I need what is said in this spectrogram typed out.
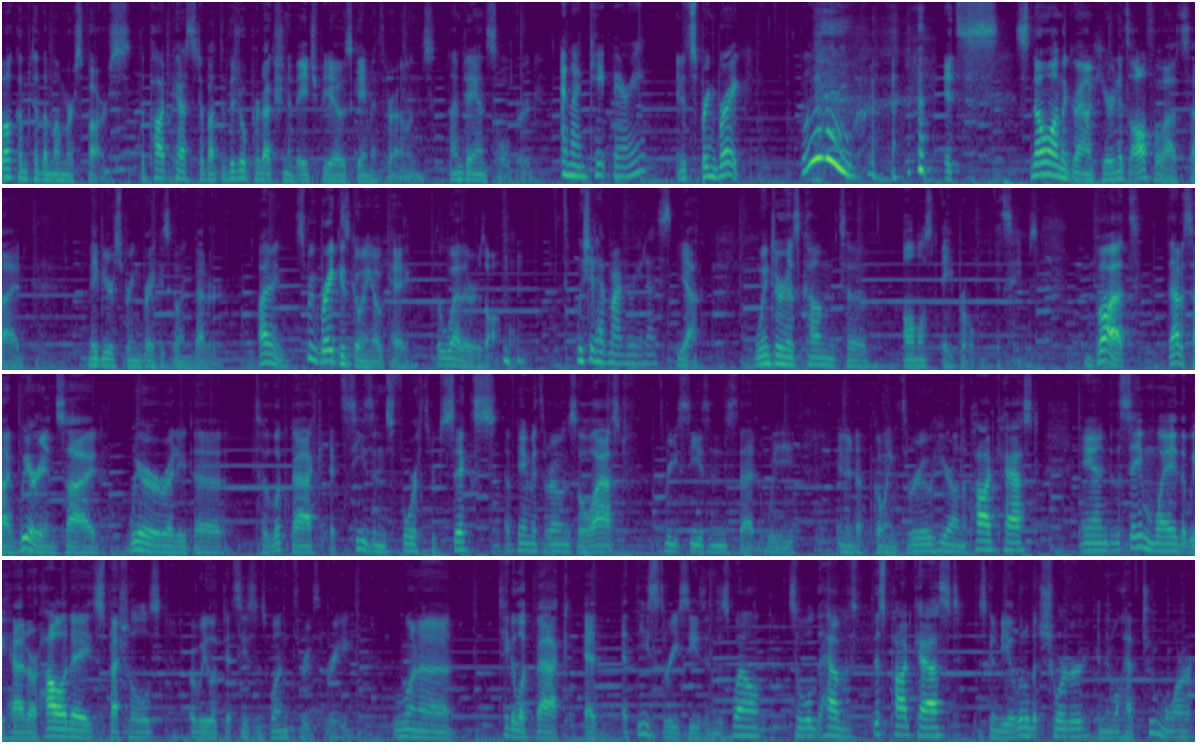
Welcome to The Mummer's Farce, the podcast about the visual production of HBO's Game of Thrones. I'm Dan Solberg. And I'm Kate Barry. And it's spring break. Woo! It's snow on the ground here, and it's awful outside. Maybe your spring break is going better. I mean, spring break is going okay. The weather is awful. we should have margaritas. Yeah. Winter has come to almost April, it seems. But that aside, we're inside. We're ready to to look back at seasons four through six of Game of Thrones, the last three seasons that we ended up going through here on the podcast. And the same way that we had our holiday specials where we looked at seasons one through three, we want to take a look back at, at these three seasons as well. So we'll have this podcast is going to be a little bit shorter, and then we'll have two more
